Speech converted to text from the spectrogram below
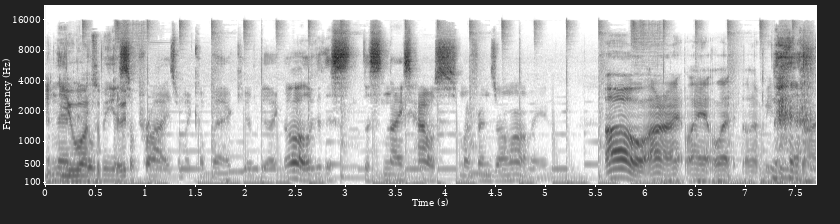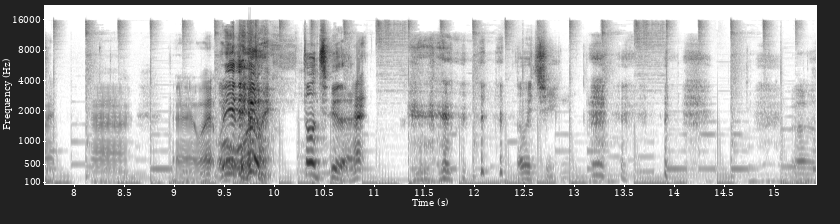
And then you it'll be a surprise when I come back. It'll be like, oh, look at this this nice house my friend's are Armand made. Oh, all right. Wait, let, let me design. uh, uh, wait, What are you whoa, doing? Don't do that. Don't be cheating. Uh,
